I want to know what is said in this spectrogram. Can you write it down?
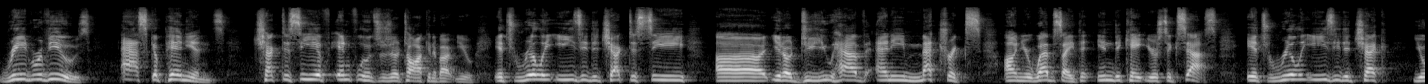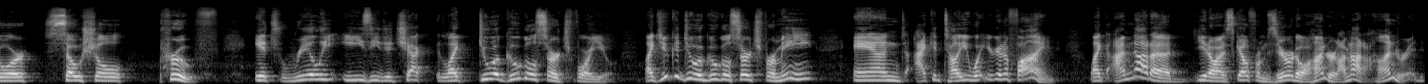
read reviews, ask opinions, check to see if influencers are talking about you. It's really easy to check to see, uh, you know, do you have any metrics on your website that indicate your success? It's really easy to check your social proof. It's really easy to check, like, do a Google search for you. Like you could do a Google search for me and I could tell you what you're going to find. Like I'm not a, you know, a scale from 0 to 100. I'm not 100.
